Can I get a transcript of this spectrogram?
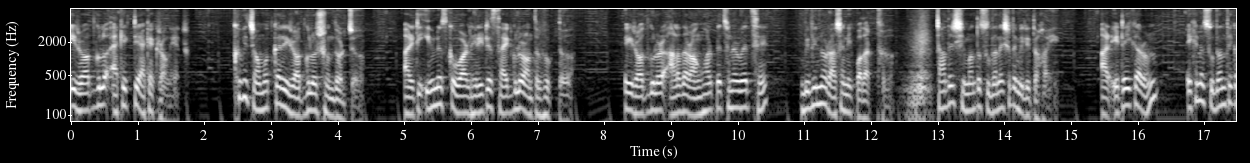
এই হ্রদগুলো এক একটি এক এক রঙের। খুবই চমৎকার এই হ্রদগুলোর সৌন্দর্য। আর এটি ইউনেস্কো ওয়ার্ল্ড হেরিটেজ সাইটগুলোর অন্তর্ভুক্ত। এই হ্রদগুলোর আলাদা রং হওয়ার পেছনে রয়েছে বিভিন্ন রাসায়নিক পদার্থ, চাঁদের সীমান্ত সুদানের সাথে মিলিত হয়। আর এটাই কারণ, এখানে সুদান থেকে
